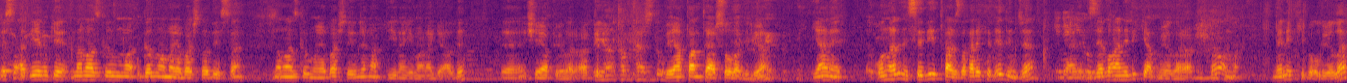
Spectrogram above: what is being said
Mesela diyelim ki namaz kılma, kılmamaya başladıysa, namaz kılmaya başlayınca ha dine imana geldi. Ee, şey yapıyorlar artık. Veya tam tersi de. Veya tam tersi olabiliyor. Yani onların istediği tarzda hareket edince yani zebanilik yapmıyorlar artık tamam mı? Melek gibi oluyorlar.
